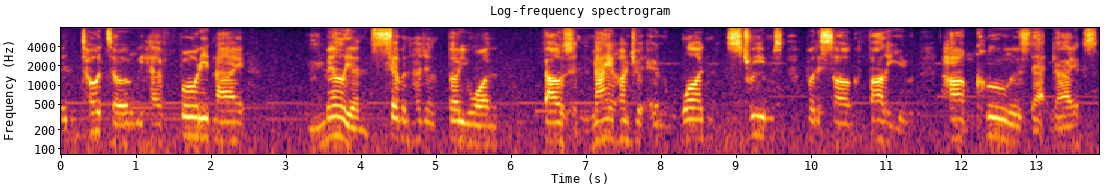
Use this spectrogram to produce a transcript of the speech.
in total, we have 49 million seven hundred thirty-one thousand nine hundred and one streams for the song Follow You. How cool is that, guys?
